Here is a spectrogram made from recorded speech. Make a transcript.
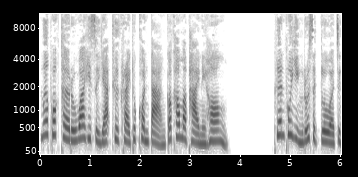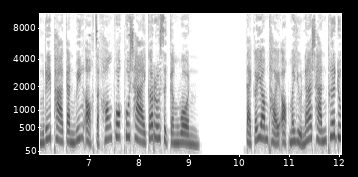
เมื่อพวกเธอรู้ว่าฮิสึยะคือใครทุกคนต่างก็เข้ามาภายในห้อง เพื่อนผู้หญิงรู้สึกกลัวจึงรีบพากันวิ่งออกจากห้องพวกผู้ชายก็รู้สึกกังวล แต่ก็ยอมถอยออกมาอยู่หน้าชั้นเพื่อดู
